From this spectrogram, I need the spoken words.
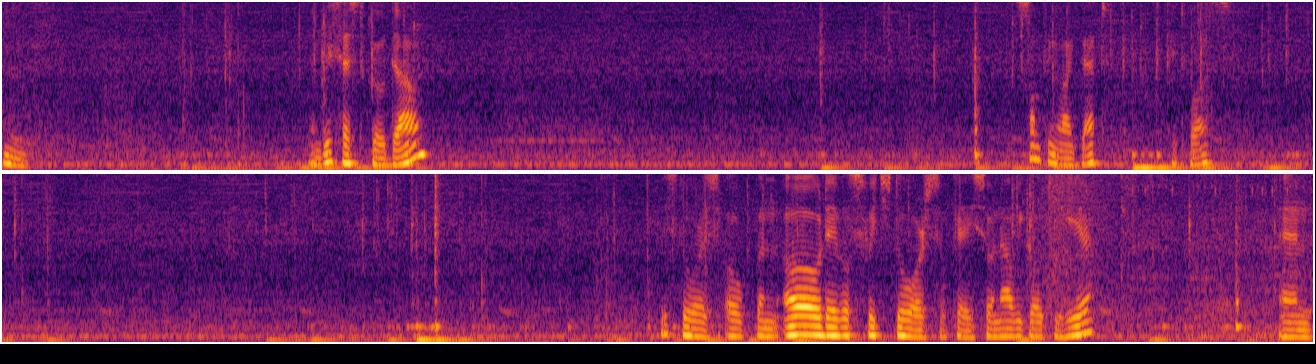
Hmm. And this has to go down. Something like that it was. This door is open. Oh, they will switch doors. Okay, so now we go to here and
